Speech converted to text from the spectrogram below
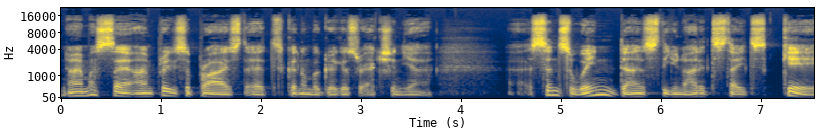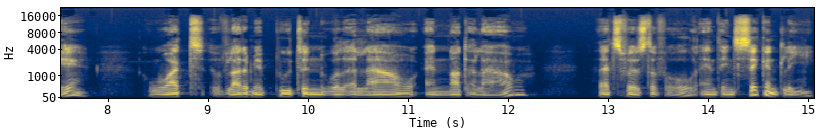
Now, I must say, I'm pretty surprised at Colonel Macgregor's reaction here. Uh, since when does the United States care what Vladimir Putin will allow and not allow? That's first of all. And then, secondly,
